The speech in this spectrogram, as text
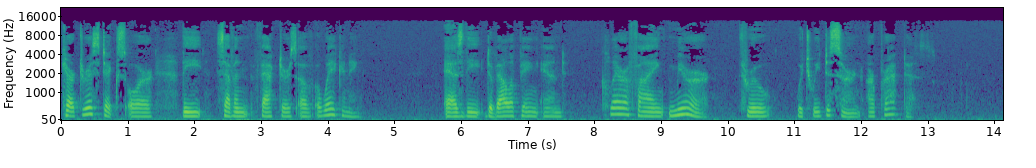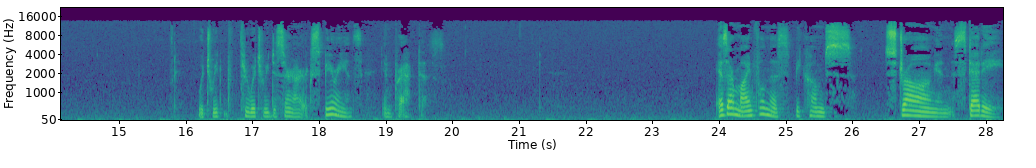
characteristics or the seven factors of awakening as the developing and clarifying mirror through which we discern our practice, which we, through which we discern our experience in practice. As our mindfulness becomes strong and steady,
